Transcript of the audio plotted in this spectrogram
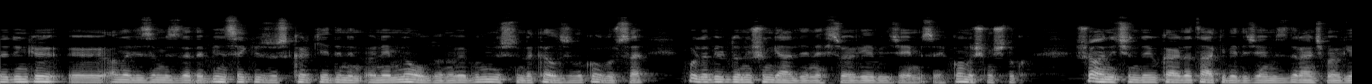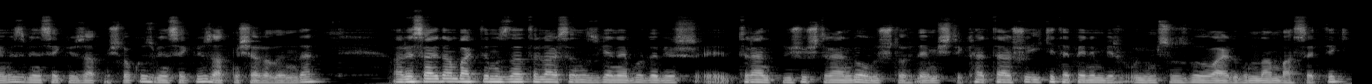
Ve dünkü e, analizimizde de 1847'nin önemli olduğunu ve bunun üstünde kalıcılık olursa burada bir dönüşün geldiğini söyleyebileceğimizi konuşmuştuk. Şu an içinde yukarıda takip edeceğimiz direnç bölgemiz 1869-1860 aralığında. RSI'den baktığımızda hatırlarsanız gene burada bir e, trend, düşüş trendi oluştu demiştik. Hatta şu iki tepenin bir uyumsuzluğu vardı bundan bahsettik.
